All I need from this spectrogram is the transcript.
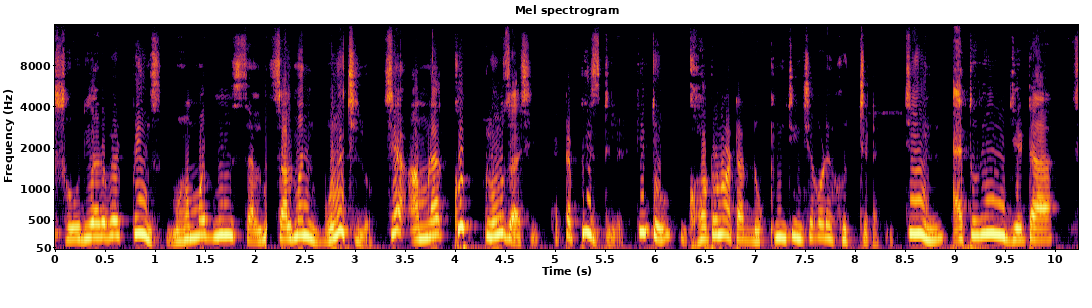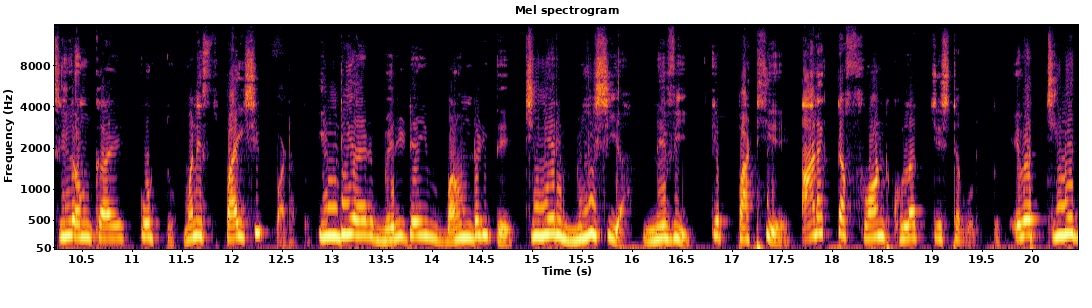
সৌদি আরবের প্রিন্স মোহাম্মদ বিন সালমান বলেছিল যে আমরা খুব ক্লোজ আছি একটা পিস ডিলের কিন্তু ঘটনাটা দক্ষিণ চীন সাগরে হচ্ছেটা কি? চীন এতদিন যেটা শ্রীলঙ্কায় করতো মানে স্পাইশিপ পাঠাতো, ইন্ডিয়ার মেরিটাইম বাউন্ডারিতে চীনের মিলিশিয়া নেভি কে পাঠিয়ে আর একটা ফ্রন্ট খোলার চেষ্টা করত। এবার চীনের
